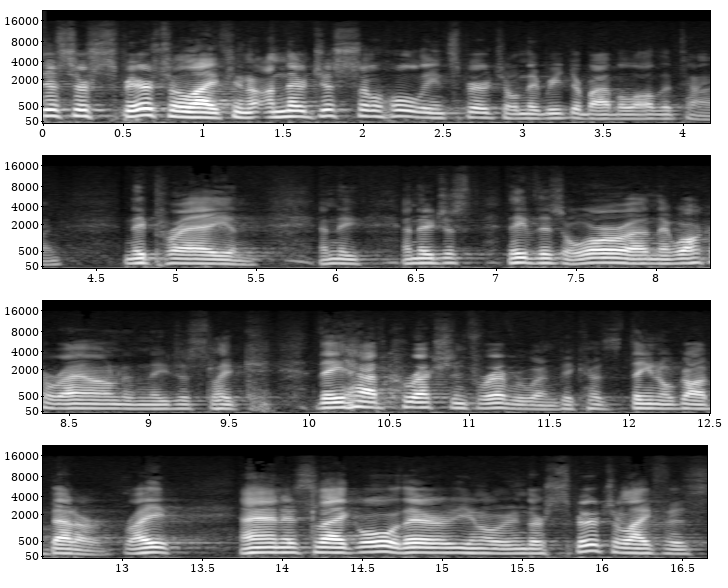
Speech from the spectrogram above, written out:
Just their spiritual life, you know, and they're just so holy and spiritual, and they read their Bible all the time, and they pray, and, and they and they just they have this aura, and they walk around, and they just like they have correction for everyone because they know God better, right? And it's like, oh, they're you know, in their spiritual life is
